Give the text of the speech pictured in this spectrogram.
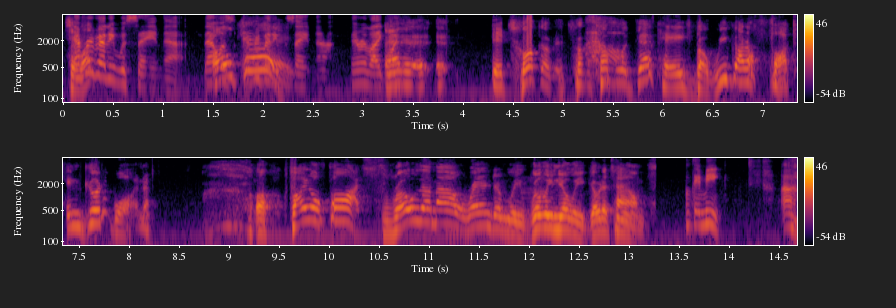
So everybody was saying that. That was Okay. everybody was saying that. They were like, And it, took a it took a couple of decades, but we got a fucking good one. Uh, final thoughts. Throw them out randomly, willy nilly. Go to town. okay, me. Uh,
